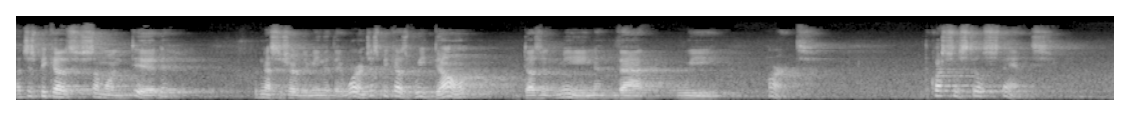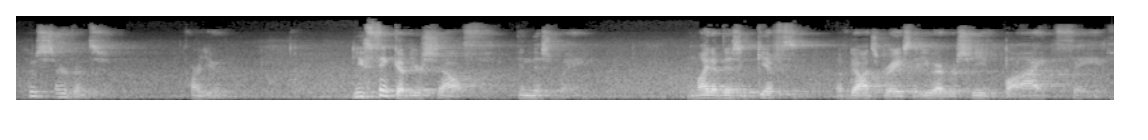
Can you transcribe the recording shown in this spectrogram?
Not just because someone did, would necessarily mean that they were. And just because we don't, doesn't mean that we aren't. The question still stands Whose servant are you? Do you think of yourself in this way? In light of this gift of God's grace that you have received by faith,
